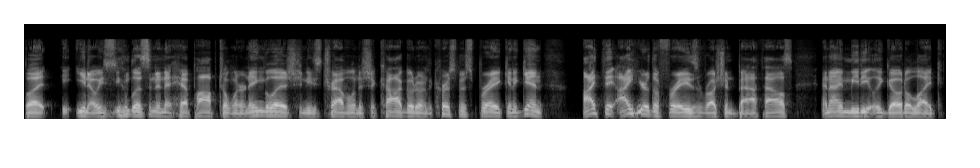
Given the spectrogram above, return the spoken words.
but you know he's listening to hip hop to learn English and he's traveling to Chicago during the Christmas break. And again I think I hear the phrase Russian bathhouse and I immediately go to like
